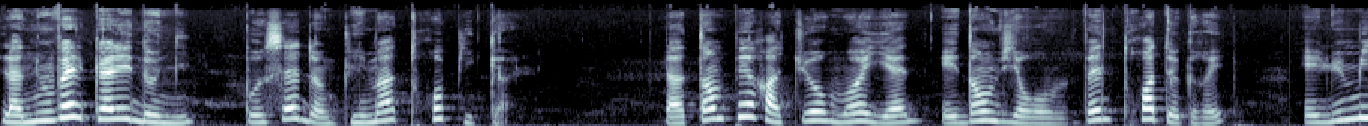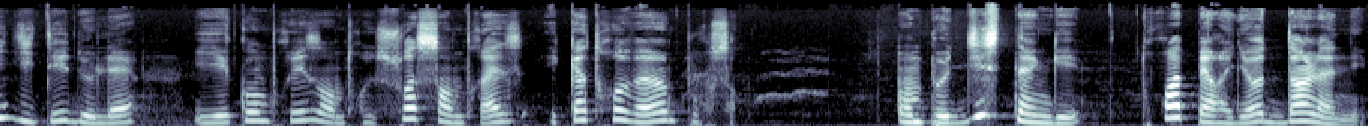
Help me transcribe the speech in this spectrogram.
La Nouvelle-Calédonie possède un climat tropical. La température moyenne est d'environ 23 degrés et l'humidité de l'air y est comprise entre 73 et 81% On peut distinguer trois périodes dans l'année.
